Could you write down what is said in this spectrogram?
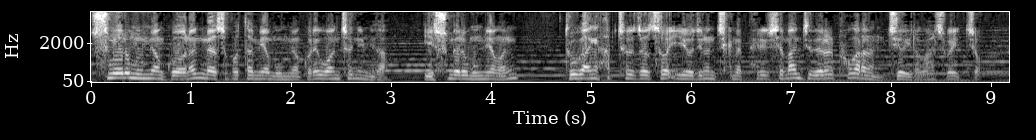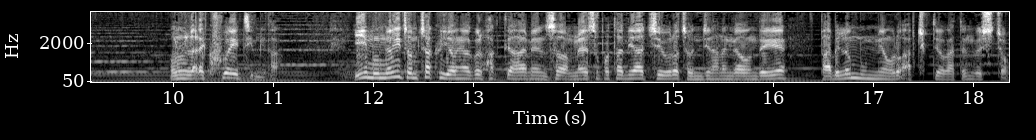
수메르 문명권은 메소포타미아 문명권의 원천입니다. 이 수메르 문명은 두 강이 합쳐져서 이어지는 지금의 페르시아만 지대를 포괄하는 지역이라고 할 수가 있죠. 오늘날의 쿠웨이트입니다. 이 문명이 점차 그 영역을 확대하면서 메소포타미아 지역으로 전진하는 가운데에 바빌론 문명으로 압축되어 갔던 것이죠.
